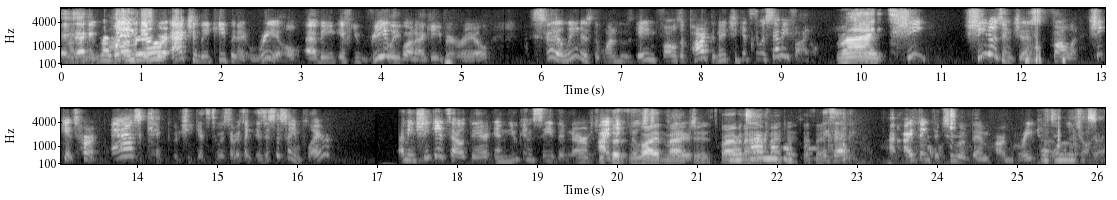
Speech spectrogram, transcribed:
Exactly. Like, when, if we're actually keeping it real, I mean, if you really want to keep it real, Svitolina's the one whose game falls apart the minute she gets to a semifinal. I mean, Right. she she doesn't just fall. She gets her ass kicked when she gets to a semifinal. It's like, is this the same player? I mean, she gets out there and you can see the nerves. I think those five two players. matches, five and a half matches. That's it. Exactly. I, I think the two of them are great for each other.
